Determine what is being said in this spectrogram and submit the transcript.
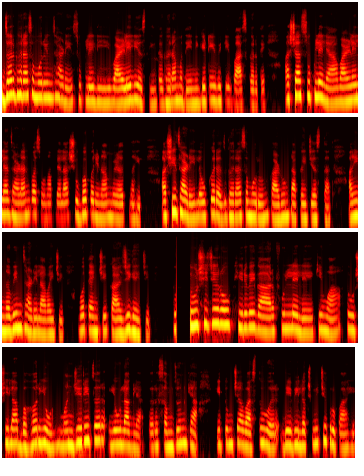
जर घरासमोरील झाडे सुकलेली, वाळलेली असतील तर घरामध्ये निगेटिव्हिटी वास करते. अशा सुकलेल्या, वाळलेल्या झाडांपासून आपल्याला शुभ परिणाम मिळत नाहीत. अशी झाडे लवकरच घरासमोरून काढून टाकायची असतात आणि नवीन झाडे लावायची व त्यांची काळजी घ्यायची. तुळशीचे रोप हिरवेगार, फुललेले किंवा तुळशीला बहर येऊन मंजिरी जर येऊ लागल्या तर समजून घ्या की तुमच्या वास्तूवर देवी लक्ष्मीची कृपा आहे.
